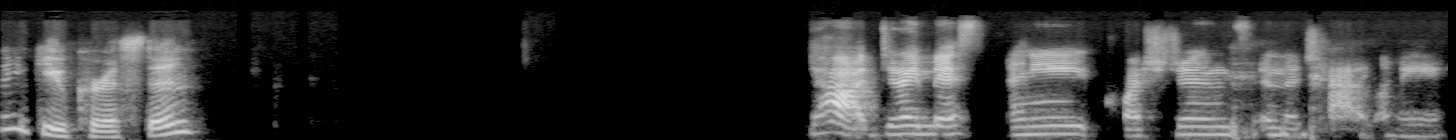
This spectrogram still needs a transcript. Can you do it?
Thank you, Kristen yeah, did I miss any questions in the chat? Let me.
